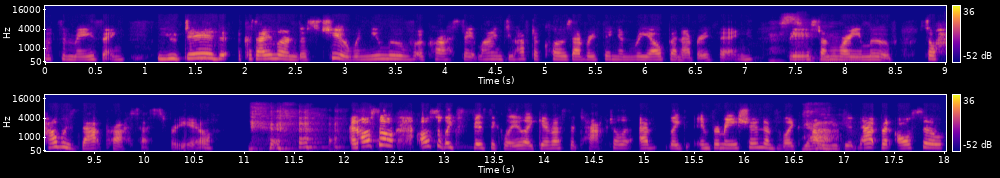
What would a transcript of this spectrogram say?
That's amazing. You did, because I learned this too. When you move across state lines, you have to close everything and reopen everything yes, based on where you move. So, how was that process for you? and also, also like physically, like give us the tactile like information of like yeah. how you did that, but also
